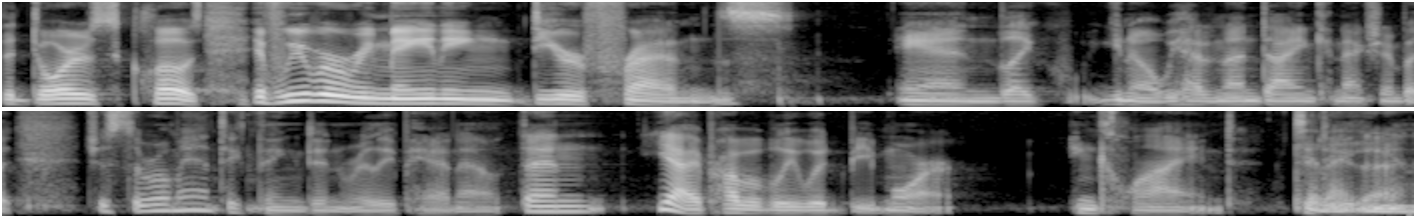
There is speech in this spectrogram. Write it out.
the door's closed. If we were remaining dear friends, and like you know we had an undying connection, but just the romantic thing didn't really pan out, then yeah, I probably would be more inclined to, To do let you that. know.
